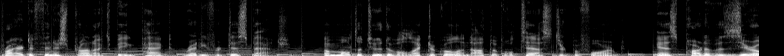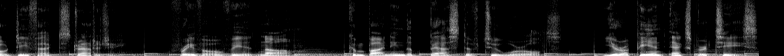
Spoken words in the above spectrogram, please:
Prior to finished products being packed ready for dispatch, a multitude of electrical and optical tests are performed as part of a zero defect strategy. FRIWO Vietnam, combining the best of two worlds European expertise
